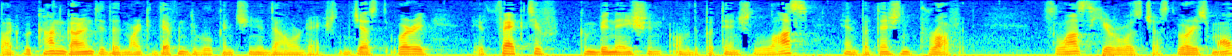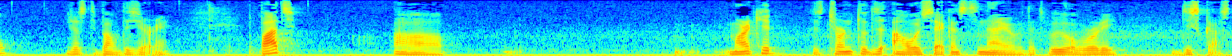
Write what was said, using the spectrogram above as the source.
but we can't guarantee that market definitely will continue downward action. Just very effective combination of the potential loss and potential profit. So loss here was just very small, just above this area. But uh, market has turned to the, our second scenario that we already discussed.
